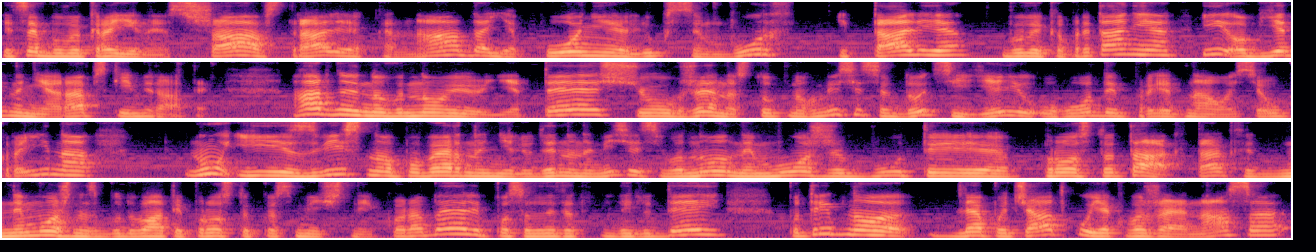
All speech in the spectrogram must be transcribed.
І це були країни США, Австралія, Канада, Японія, Люксембург, Італія, Велика Британія і Об'єднані Арабські Емірати. Гарною новиною є те, що вже наступного місяця до цієї угоди приєдналася Україна. Ну і звісно, повернення людини на місяць воно не може бути просто так. Так не можна збудувати просто космічний корабель, посадити туди людей. Потрібно для початку, як вважає НАСА,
